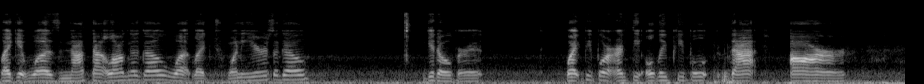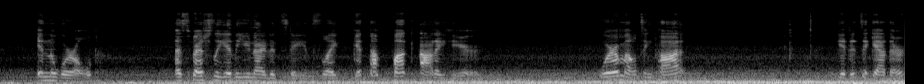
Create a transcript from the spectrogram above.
like it was not that long ago? What, like 20 years ago? Get over it. White people aren't the only people that are in the world, especially in the United States. Like, get the fuck out of here. We're a melting pot. Get it together.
